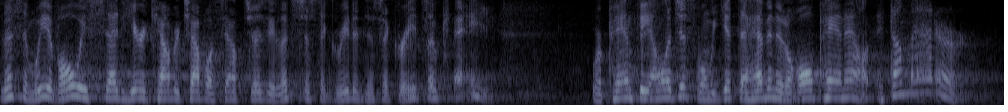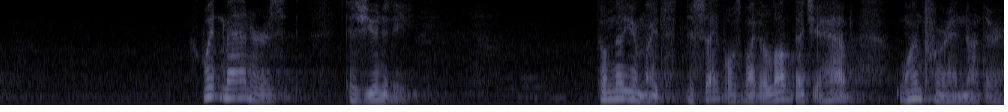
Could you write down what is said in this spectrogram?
Listen, we have always said here at Calvary Chapel of South Jersey, let's just agree to disagree. It's okay. We're pantheologists. When we get to heaven, it'll all pan out. It doesn't matter. What matters is unity. They'll know you're my disciples by the love that you have one for another.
